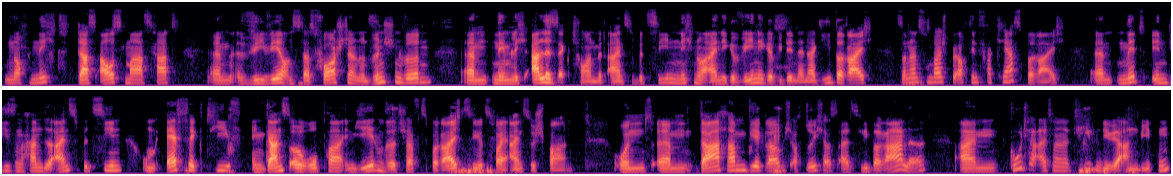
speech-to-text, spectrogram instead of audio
noch nicht das Ausmaß hat, wie wir uns das vorstellen und wünschen würden ähm, nämlich alle Sektoren mit einzubeziehen, nicht nur einige wenige wie den Energiebereich, sondern zum Beispiel auch den Verkehrsbereich ähm, mit in diesen Handel einzubeziehen, um effektiv in ganz Europa, in jedem Wirtschaftsbereich CO2 einzusparen. Und ähm, da haben wir, glaube ich, auch durchaus als Liberale ähm, gute Alternativen, die wir anbieten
